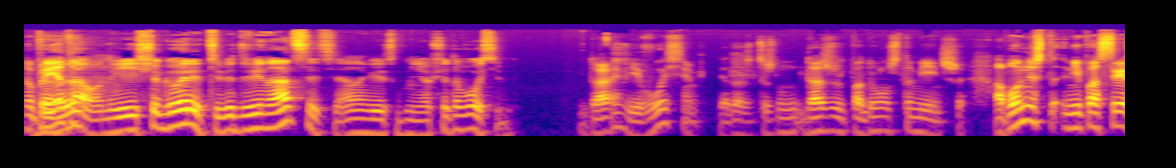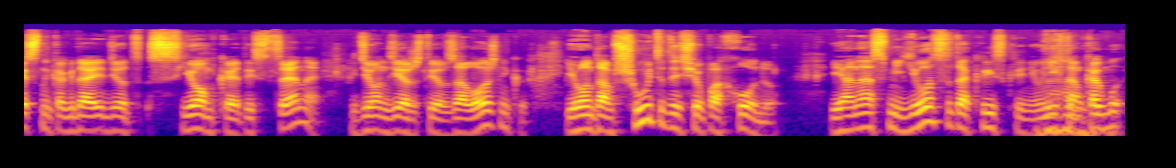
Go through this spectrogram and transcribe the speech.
Но при да, этом... Да, он ей еще говорит, тебе 12, а она говорит, у меня вообще-то 8. Да, и 8. Я даже, даже подумал, что меньше. А помнишь, непосредственно, когда идет съемка этой сцены, где он держит ее в заложниках, и он там шутит еще по ходу, и она смеется так искренне. У них там как бы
